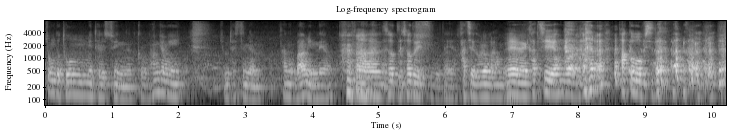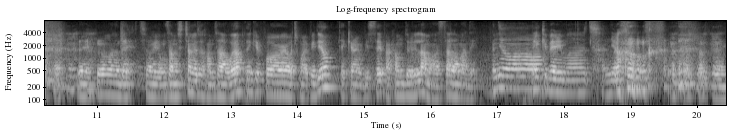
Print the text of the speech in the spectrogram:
좀 더 도움이 될 수 있는 그런 환경이 좀 됐으면 하는 마음이 있네요. 아, 저도 저도 있습니다. 네, 같이 노력을 한번. 네, 네 같이 한번 바꿔봅시다. 네, 그러면 네, 저희 영상 시청해주셔서 감사하고요. Thank you for watching my video. Take care and be safe. 알함두릴라 마살라마. 네, 안녕. Thank you very much. 안녕. 네.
